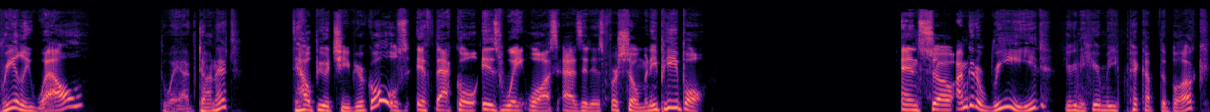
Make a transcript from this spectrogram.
really well, the way I've done it, to help you achieve your goals if that goal is weight loss, as it is for so many people. And so I'm going to read, you're going to hear me pick up the book,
